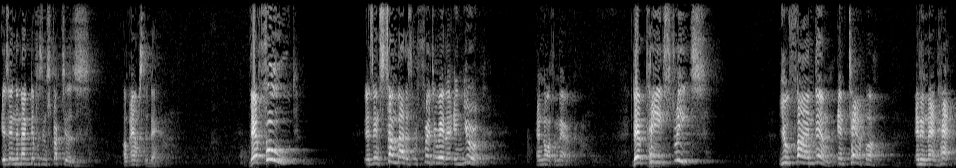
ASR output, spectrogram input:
is in the magnificent structures of Amsterdam. Their food is in somebody's refrigerator in Europe and North America. Their paved streets, you'll find them in Tampa and in Manhattan.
